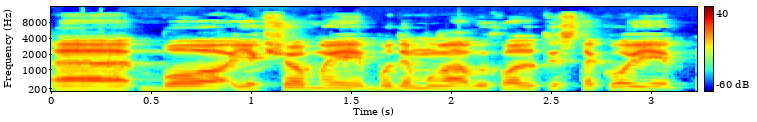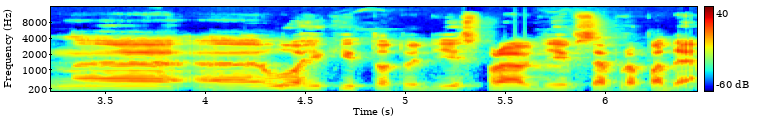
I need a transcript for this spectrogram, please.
Е, Бо якщо ми будемо виходити з такої е, е, логіки, то тоді справді все пропаде.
